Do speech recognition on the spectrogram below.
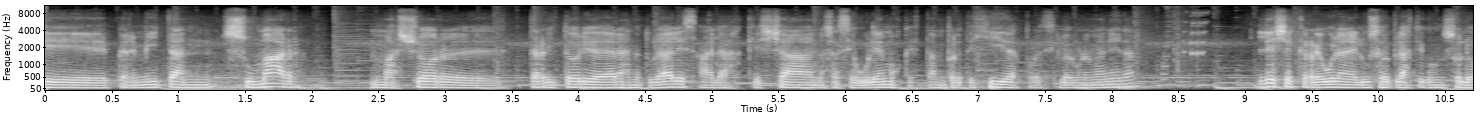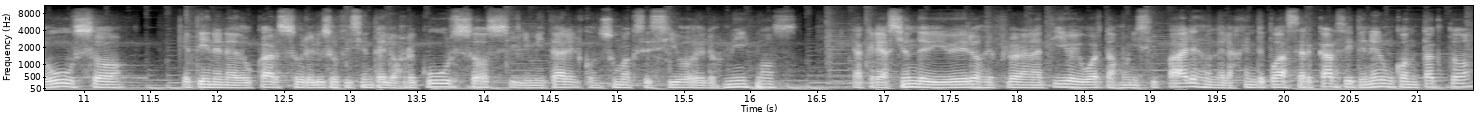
que permitan sumar mayor eh, territorio de áreas naturales a las que ya nos aseguremos que están protegidas, por decirlo de alguna manera. Leyes que regulan el uso de plástico en un solo uso, que tienen a educar sobre el uso eficiente de los recursos y limitar el consumo excesivo de los mismos. La creación de viveros de flora nativa y huertas municipales donde la gente pueda acercarse y tener un contacto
